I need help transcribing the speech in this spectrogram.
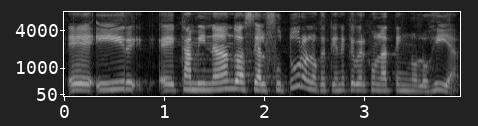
eh, ir eh, caminando hacia el futuro en lo que tiene que ver con la tecnología.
